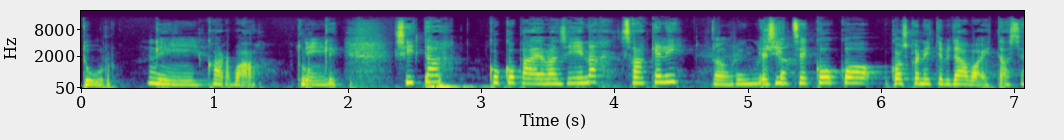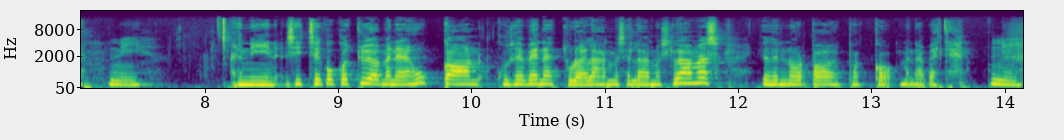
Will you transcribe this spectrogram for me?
turkki, niin. karvaa turkki. Niin. Sitä koko päivän siinä sakeli. Auringossa. Ja sitten se koko, koska niitä pitää vaihtaa se. Niin. Niin sitten se koko työ menee hukkaan, kun se vene tulee lähemmäs ja lähemmäs, lähemmäs ja sen norpa on pakko mennä veteen. Niin.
